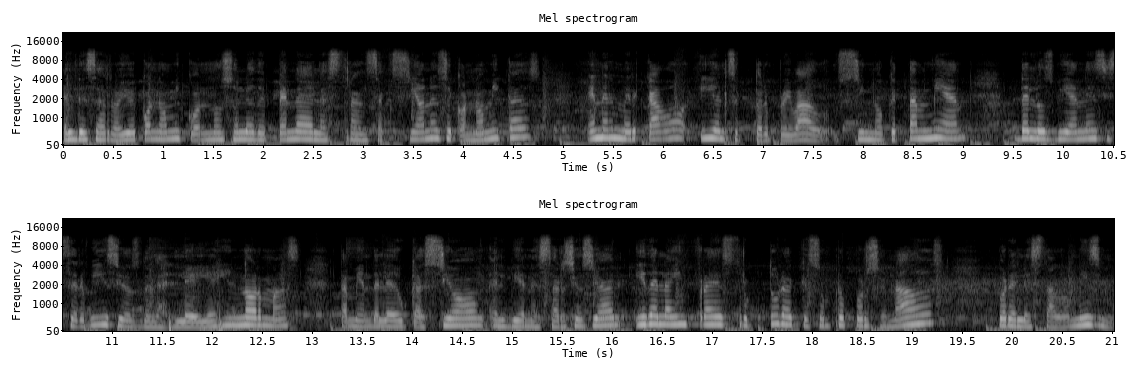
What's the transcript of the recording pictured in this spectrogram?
El desarrollo económico no solo depende de las transacciones económicas en el mercado y el sector privado, sino que también de los bienes y servicios, de las leyes y normas, también de la educación, el bienestar social y de la infraestructura que son proporcionados por el Estado mismo.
